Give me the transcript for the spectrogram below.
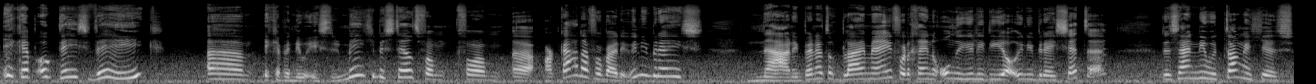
Ik heb ook deze week... Um, ik heb een nieuw instrumentje besteld van, van uh, Arcada voor bij de Unibrace. Nou, ik ben er toch blij mee. Voor degene onder jullie die al Unibrace zetten er zijn nieuwe tangetjes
